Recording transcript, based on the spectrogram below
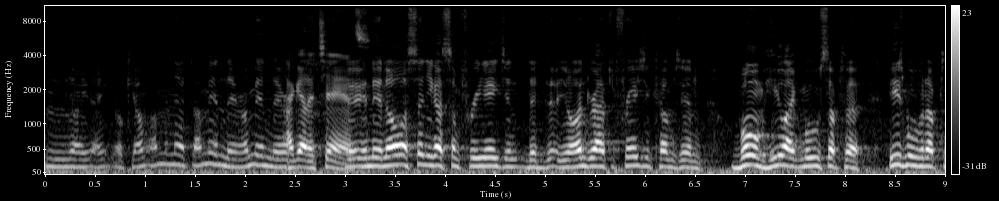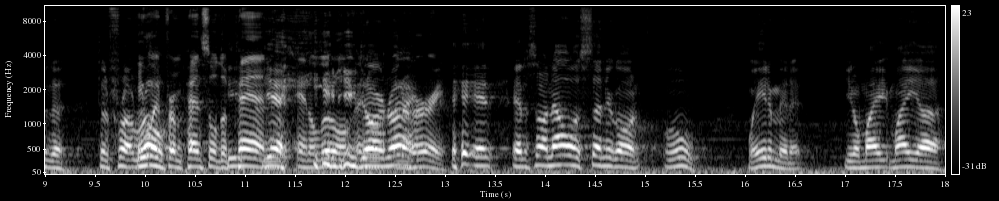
Mm, I, I, okay, I'm, I'm, in that. I'm in there. I'm in there. I got a chance. And then all of a sudden, you got some free agent, that, you know, undrafted free agent comes in. Boom, he like moves up to. He's moving up to the to the front he row. He went from pencil to He- pen yeah, in a little you darn a right. hurry. and, and so now all of a sudden they're going, oh, wait a minute. You know, my my uh,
